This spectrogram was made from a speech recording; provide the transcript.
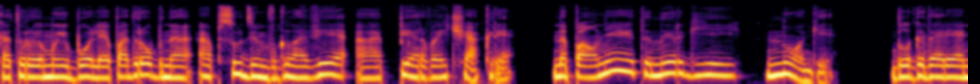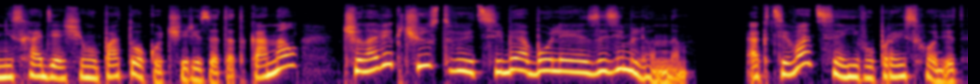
которую мы более подробно обсудим в главе о первой чакре, наполняет энергией ноги. Благодаря нисходящему потоку через этот канал человек чувствует себя более заземленным. Активация его происходит,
